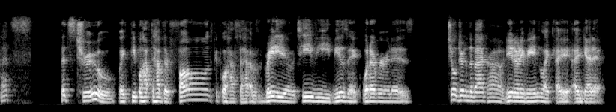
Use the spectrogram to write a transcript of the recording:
that's that's true. Like people have to have their phones, people have to have radio, TV, music, whatever it is. Children in the background, you know what I mean? Like I I get it.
